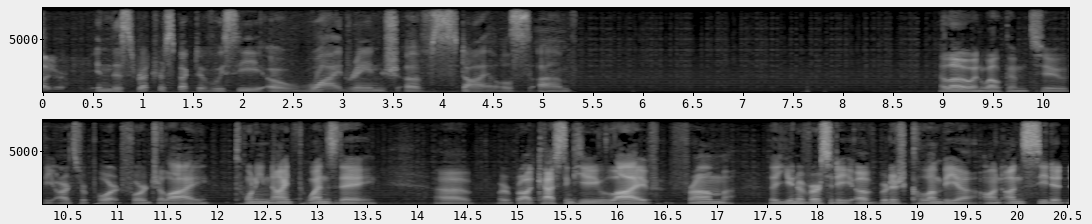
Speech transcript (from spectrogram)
pleasure. In this retrospective, we see a wide range of styles. Um, Hello and welcome to the Arts Report for July 29th, Wednesday. Uh, we're broadcasting to you live from the University of British Columbia on unceded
